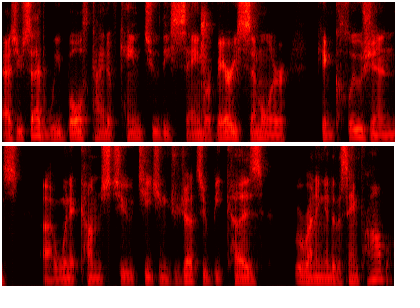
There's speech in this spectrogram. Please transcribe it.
as you said, we both kind of came to the same or very similar conclusions uh, when it comes to teaching jujitsu because we're running into the same problems.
